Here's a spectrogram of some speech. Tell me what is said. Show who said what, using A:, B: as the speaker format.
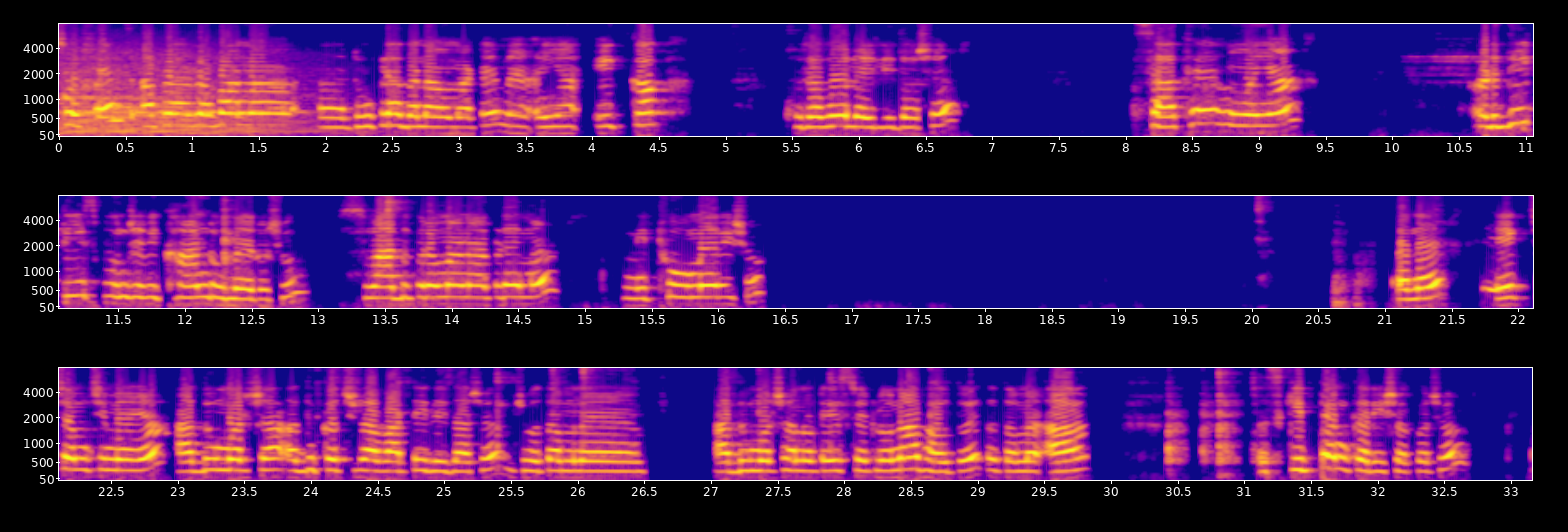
A: So friends આપણા રવાના ઢોકળા બનાવવા માટે મેં અહીંયા એક કપ રવો લઈ લીધો છે. સાથે હું અહીંયા અડધી ટીસ્પૂન જેવી ખાંડ ઉમેરું છું. સ્વાદ પ્રમાણે આપણે એમાં મીઠું ઉમેરીશું. અને એક ચમચી મેં અહીંયા આદુ મરચા અધકચરા વાટી લીધા છે. જો તમને આદુ મરચાંનો ટેસ્ટ એટલો ના ભાવતો હોય, તો તમે આ સ્કીપ પણ કરી શકો છો.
